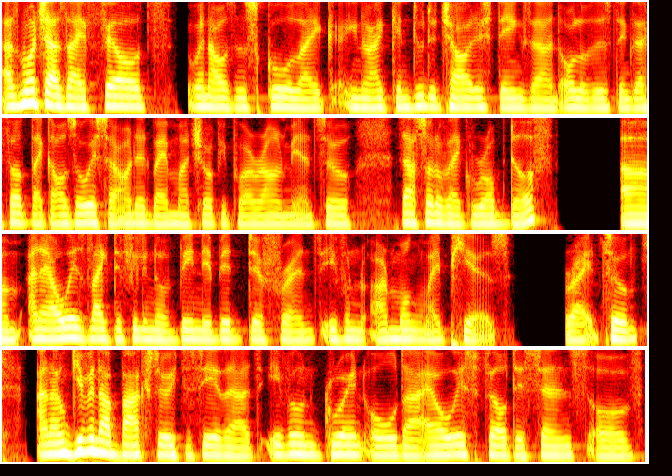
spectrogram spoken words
as much as I felt when I was in school, like, you know, I can do the childish things and all of those things, I felt like I was always surrounded by mature people around me. And so that sort of like rubbed off. Um, and I always liked the feeling of being a bit different, even among my peers. Right. So, and I'm giving that backstory to say that even growing older, I always felt a sense of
